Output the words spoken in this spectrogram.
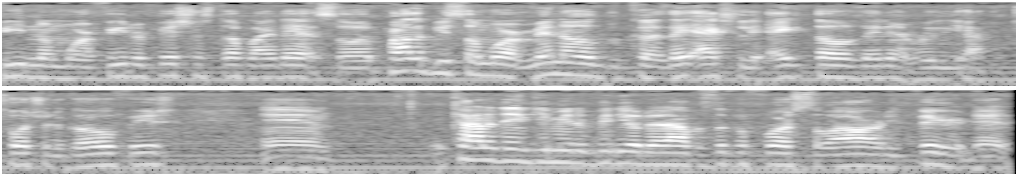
feeding them more feeder fish and stuff like that. So it'll probably be some more minnows because they actually ate those. They didn't really have to torture the goldfish. And it kind of didn't give me the video that I was looking for, so I already figured that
